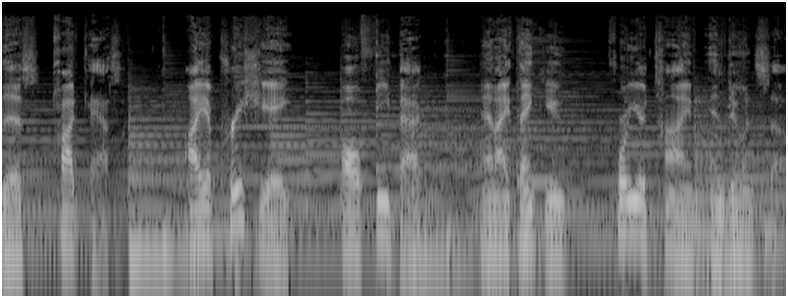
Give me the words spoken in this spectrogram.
this podcast. I appreciate all feedback and I thank you for your time in doing so.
